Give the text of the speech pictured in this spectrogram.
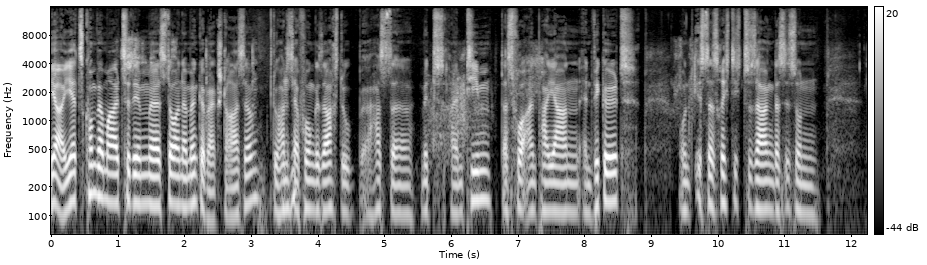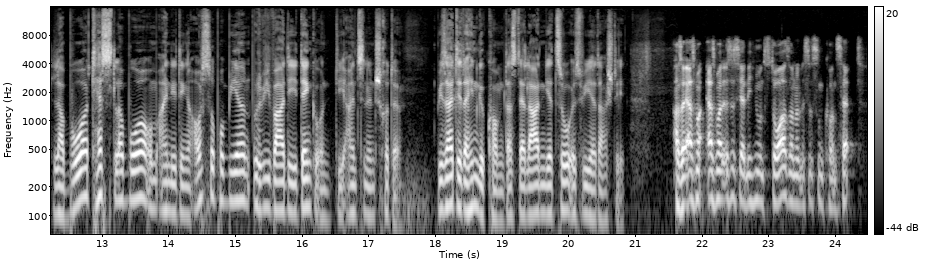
Ja, jetzt kommen wir mal zu dem äh, Store in der Mönckebergstraße. Du hattest mhm. ja vorhin gesagt, du hast äh, mit einem Team das vor ein paar Jahren entwickelt. Und ist das richtig zu sagen, das ist so ein Labor, Testlabor, um einige Dinge auszuprobieren? Oder wie war die Denke und die einzelnen Schritte? Wie seid ihr dahin gekommen, dass der Laden jetzt so ist, wie er da steht? Also erstmal, erstmal ist es ja nicht nur ein Store, sondern es ist ein Konzept.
